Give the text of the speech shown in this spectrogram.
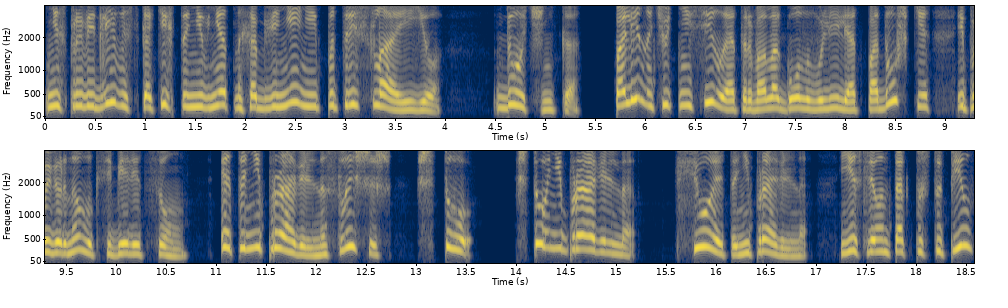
Несправедливость каких-то невнятных обвинений потрясла ее. «Доченька!» Полина чуть не силой оторвала голову Лили от подушки и повернула к себе лицом. «Это неправильно, слышишь? Что? Что неправильно? Все это неправильно. Если он так поступил,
